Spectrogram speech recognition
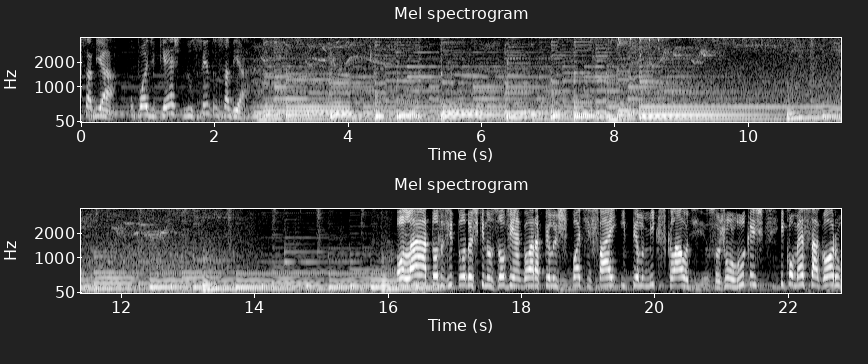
Sabiá, o podcast do Centro Sabiá. Olá a todos e todas que nos ouvem agora pelo Spotify e pelo Mixcloud. Eu sou João Lucas e começa agora o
